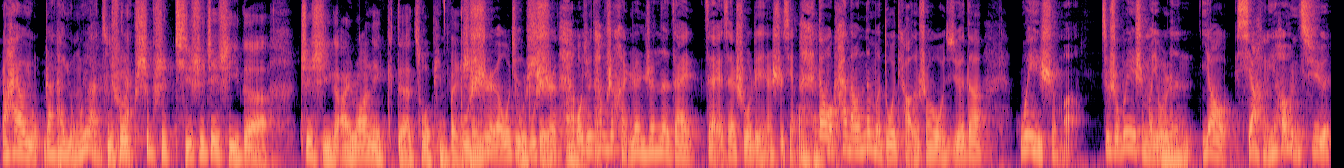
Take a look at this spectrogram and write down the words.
然后还要永让它永远存你说在。是不是？其实这是一个，这是一个 ironic 的作品本身，不是，我觉得不不是，嗯我觉得他们是很认真的在在在说这件事情。当我看到那么多条的时候，我就觉得为什么？就是为什么有人要 想要去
